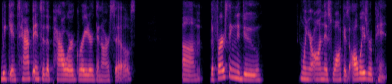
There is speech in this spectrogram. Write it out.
we can tap into the power greater than ourselves. Um the first thing to do when you're on this walk is always repent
